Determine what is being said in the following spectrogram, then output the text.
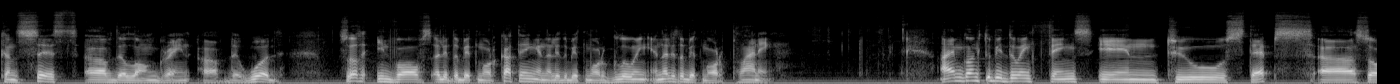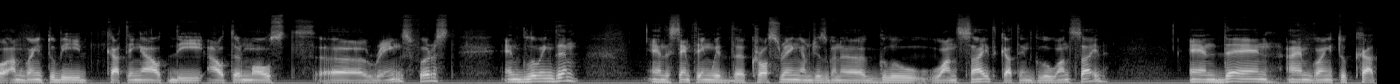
consists of the long grain of the wood so that involves a little bit more cutting and a little bit more gluing and a little bit more planning I'm going to be doing things in two steps. Uh, so I'm going to be cutting out the outermost uh, rings first and gluing them. And the same thing with the cross ring. I'm just to glue one side, cut and glue one side. And then I'm going to cut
